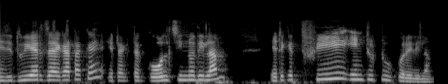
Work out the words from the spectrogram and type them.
এই যে দুইয়ের জায়গাটাকে, এটা একটা গোল চিহ্ন দিলাম, এটাকে থ্রি ইন্টু টু করে দিলাম,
